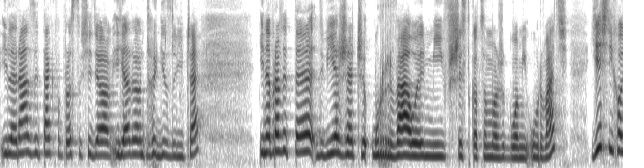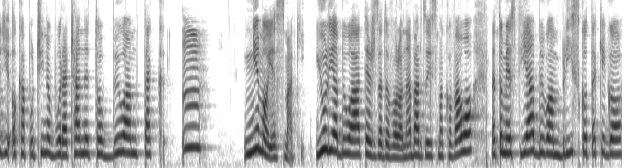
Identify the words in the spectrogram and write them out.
ile razy tak po prostu siedziałam i jadłam, to nie zliczę. I naprawdę te dwie rzeczy urwały mi wszystko, co mogło mi urwać. Jeśli chodzi o cappuccino buraczane, to byłam tak. Mm, nie moje smaki. Julia była też zadowolona, bardzo jej smakowało, natomiast ja byłam blisko takiego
